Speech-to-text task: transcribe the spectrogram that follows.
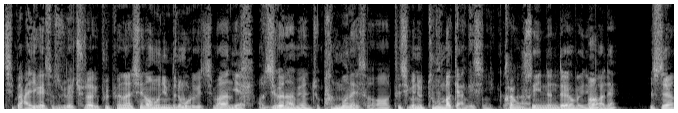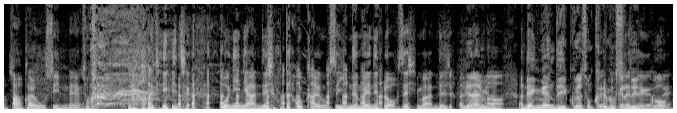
집에 아이가 있어서 좀 외출하기 불편하신 어머님들은 모르겠지만 예. 어지간하면 좀 방문해서 드시고 왜냐면 두 분밖에 안 계시니까. 칼국수 있는데요 메뉴판에? 있어요? 아, 손칼국수 있네. 아니 이제 본인이 안 드셨다고 칼국수 있는 메뉴를 없애시면 안 되죠. 아, 미안합니다. 어. 아, 냉면도 있고요. 송칼국수도 그래, 그랬네, 있고 그랬네.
